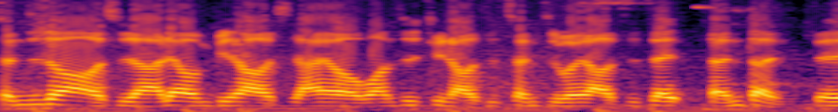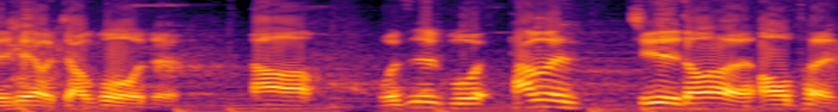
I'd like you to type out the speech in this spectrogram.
陈志忠老师啊、廖文斌老师，还有王志军老师、陈子威老师这等等这些有教过我的。然后我是不，他们其实都很 open。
